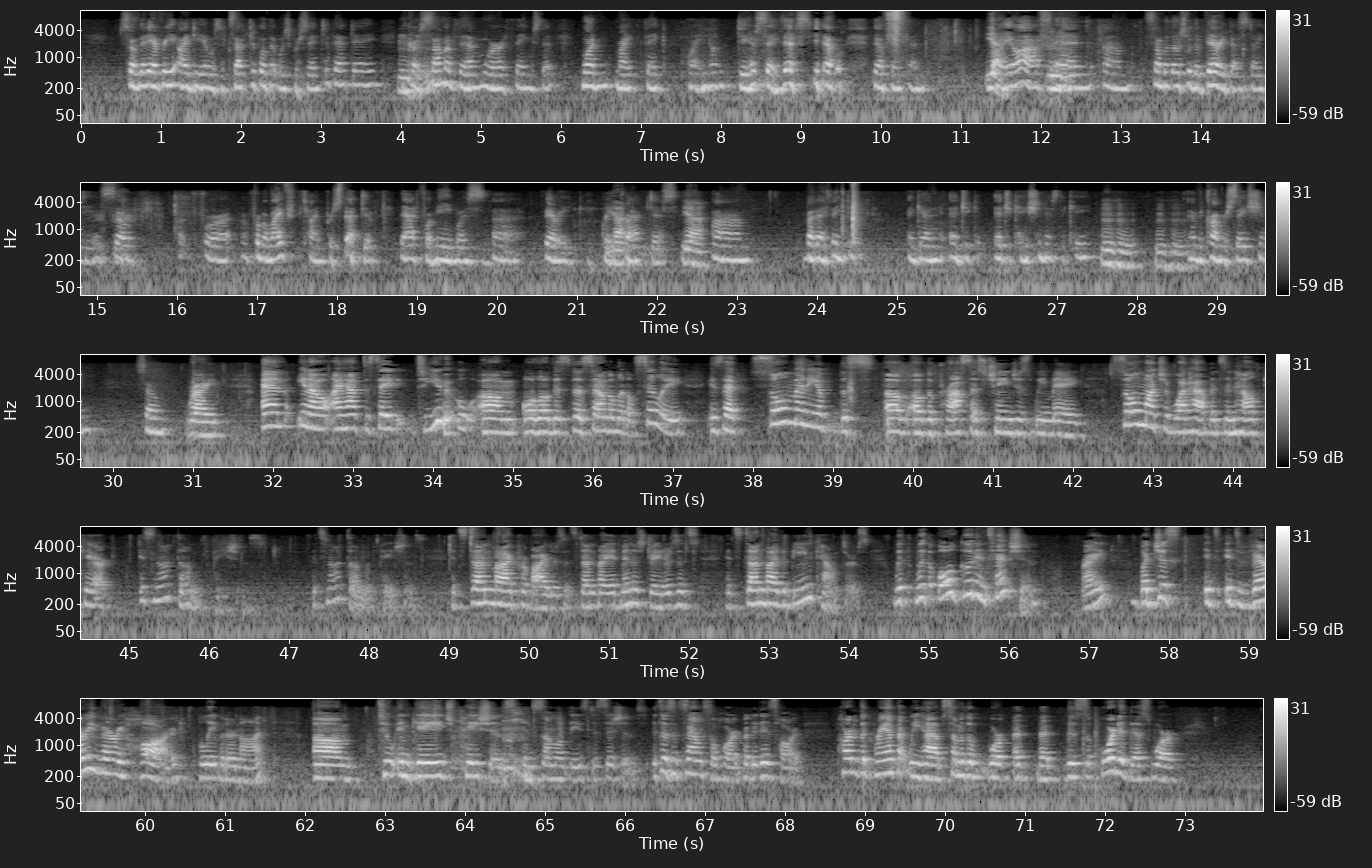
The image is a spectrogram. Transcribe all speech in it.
so that every idea was acceptable that was presented that day. Because Mhm. some of them were things that one might think, well, I don't dare say this, you know, they'll think I'm way Yeah, off. Mhm. And um, some of those were the very best ideas. So uh, for, from a lifetime perspective, that for me was uh, very great Yeah. practice. yeah, Um, But I think, again, edu- education is the key, mm-hmm, mm-hmm. and the conversation. So, Right. And, you know, I have to say to you, um, although this does sound a little silly, is that so many of the, of, of the process changes we make, so much of what happens in healthcare is not done with patients. It's not done with patients. It's done by providers, it's done by administrators, it's, it's done by the bean counters, with, with all good intention, right? But just, it's, it's very, very hard, believe it or not, um, to engage patients in some of these decisions. It doesn't sound so hard, but it is hard. Part of the grant that we have, some of the work that, that this supported this work,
